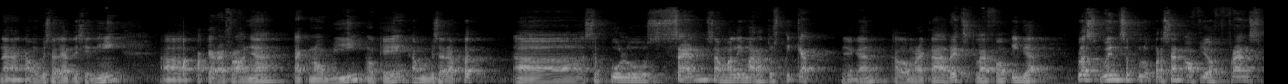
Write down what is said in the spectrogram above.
Nah, kamu bisa lihat di sini uh, pakai referralnya Teknobi, oke? Okay? Kamu bisa dapet uh, 10 sen sama 500 tiket, ya kan? Kalau mereka reach level 3 plus win 10% of your friends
